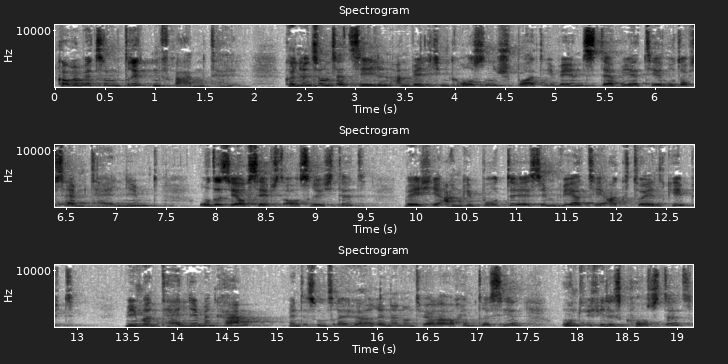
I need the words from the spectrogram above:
Kommen wir zum dritten Fragenteil. Können Sie uns erzählen, an welchen großen Sportevents der WRT Rudolfsheim teilnimmt oder sie auch selbst ausrichtet? Welche Angebote es im WRT aktuell gibt? Wie man teilnehmen kann, wenn das unsere Hörerinnen und Hörer auch interessiert? Und wie viel es kostet?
